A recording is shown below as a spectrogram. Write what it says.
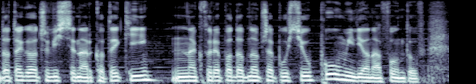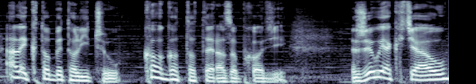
Do tego oczywiście narkotyki, na które podobno przepuścił pół miliona funtów. Ale kto by to liczył? Kogo to teraz obchodzi? Żył jak chciał,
